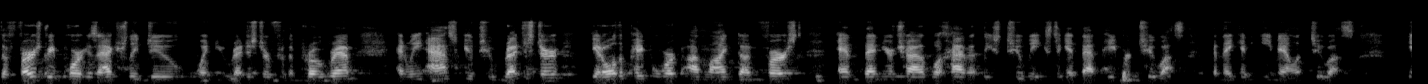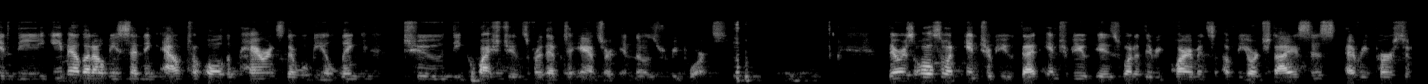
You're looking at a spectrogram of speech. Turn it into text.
The first report is actually due when you register for the program, and we ask you to register, get all the paperwork online done first, and then your child will have at least two weeks to get that paper to us, and they can email it to us. In the email that I'll be sending out to all the parents, there will be a link to the questions for them to answer in those reports. There is also an interview. That interview is one of the requirements of the Archdiocese. Every person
